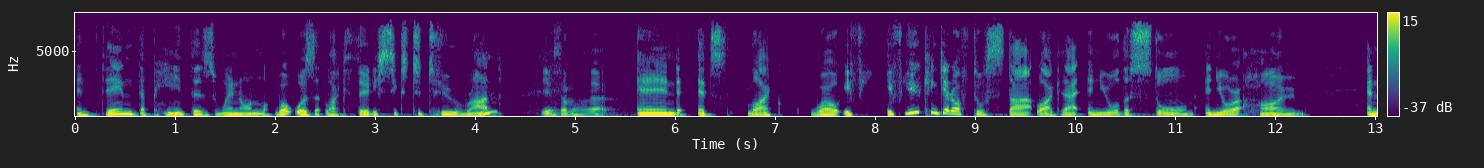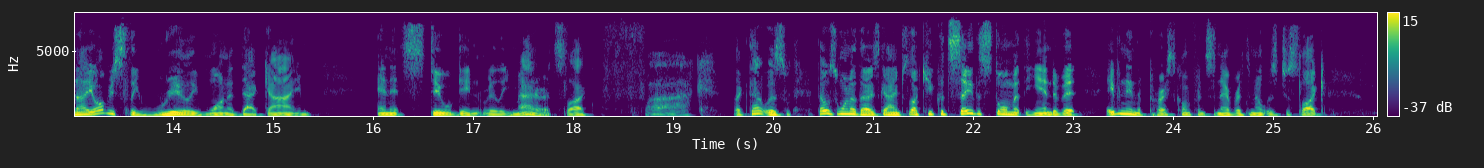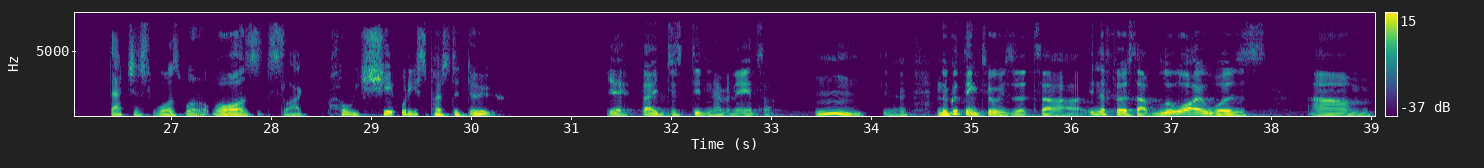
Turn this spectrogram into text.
and then the Panthers went on. What was it like, thirty six to two run? Yeah, something like that. And it's like, well, if if you can get off to a start like that, and you're the Storm, and you're at home, and they obviously really wanted that game, and it still didn't really matter. It's like, fuck. Like that was that was one of those games. Like you could see the storm at the end of it, even in the press conference and everything. It was just like that just was what it was. It's like, holy shit, what are you supposed to do? Yeah, they just didn't have an answer. Mm. You know, and the good thing too is that uh, in the first half, Luai was um,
